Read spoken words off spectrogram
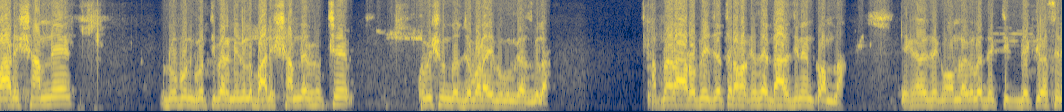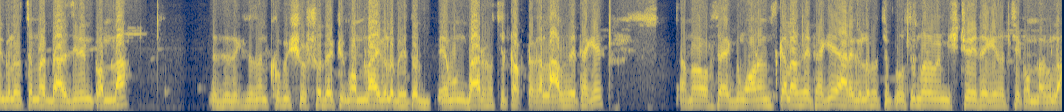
বাড়ির সামনে রোপণ করতে পারেন, এগুলো বাড়ির সামনের হচ্ছে খুবই সৌন্দর্য বাড়ায় বকুল গাছগুলা। আপনারা আরও পেয়ে যাচ্ছেন আমার কাছে দার্জিলিং কমলা। এখানে যে কমলাগুলো দেখতে দেখতে পাচ্ছেন, এগুলো হচ্ছে আপনার দার্জিলিং কমলা। দেখতে পাচ্ছেন, খুবই সুস্বাদু একটি কমলা, এগুলো ভেতর এবং বার হচ্ছে টকটকা লাল হয়ে থাকে। আপনার হচ্ছে একদম অরেঞ্জ কালার হয়ে থাকে, আর এগুলো হচ্ছে প্রচুর পরিমাণে মিষ্টি হয়ে থাকে হচ্ছে কমলাগুলা।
